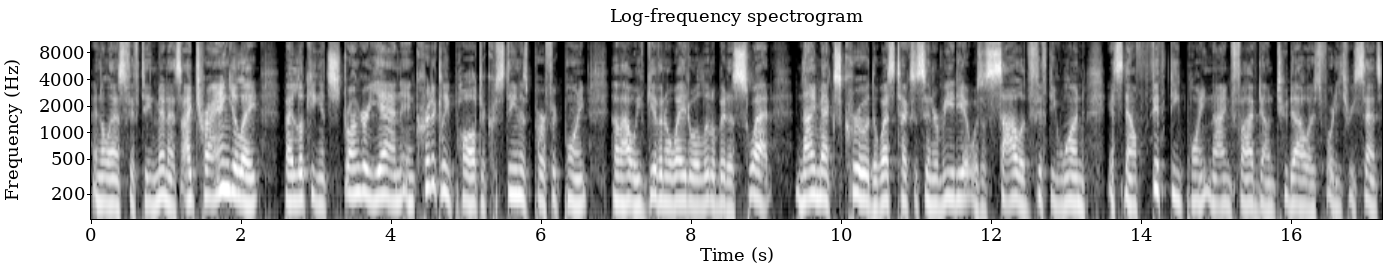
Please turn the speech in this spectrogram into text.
in the last 15 minutes. I triangulate by looking at stronger yen and critically, Paul, to Kristina's perfect point of how we've given away to a little bit of sweat. NYMEX crude, the West Texas Intermediate, was a solid 51. It's now 50.95, down $2.43.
